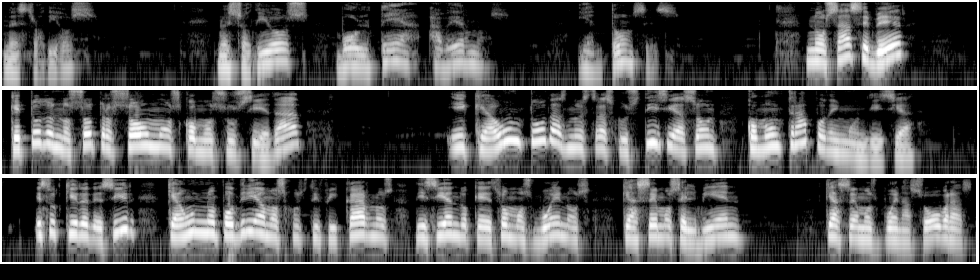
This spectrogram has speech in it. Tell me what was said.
Nuestro Dios, nuestro Dios voltea a vernos y entonces nos hace ver que todos nosotros somos como suciedad y que aún todas nuestras justicias son como un trapo de inmundicia. Eso quiere decir que aún no podríamos justificarnos diciendo que somos buenos, que hacemos el bien, que hacemos buenas obras,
